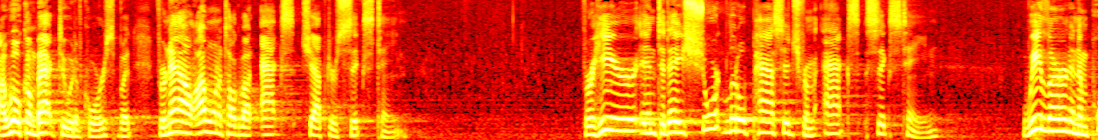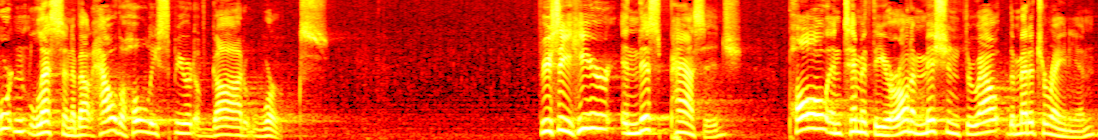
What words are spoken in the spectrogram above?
I will come back to it, of course, but for now, I want to talk about Acts chapter 16. For here in today's short little passage from Acts 16, we learn an important lesson about how the Holy Spirit of God works. For you see, here in this passage, Paul and Timothy are on a mission throughout the Mediterranean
